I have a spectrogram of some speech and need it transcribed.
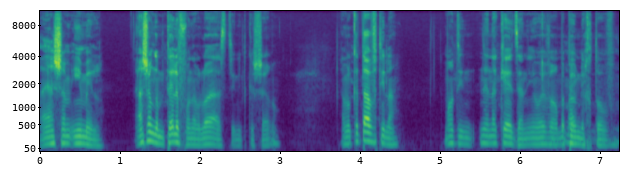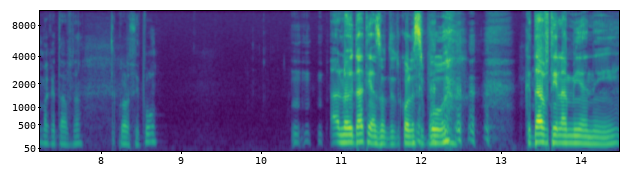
היה שם אימייל. היה שם גם טלפון, אבל לא העזתי להתקשר. אבל כתבתי לה. אמרתי, ננקה את זה, אני אוהב הרבה פעמים לכתוב. מה כתבת? כל הסיפור? לא ידעתי אז את כל הסיפור. כתבתי לה מי אני,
